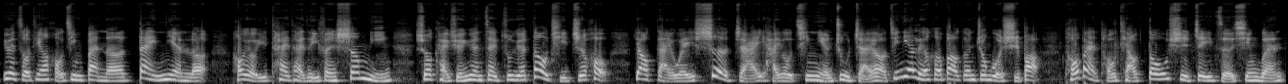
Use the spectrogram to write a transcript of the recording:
因为昨天侯进办呢代念了侯友谊太太的一份声明，说凯旋苑在租约到期之后要改为社宅，还有青年住宅哦。今天联合报跟中国时报头版头条都是这一则新闻。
